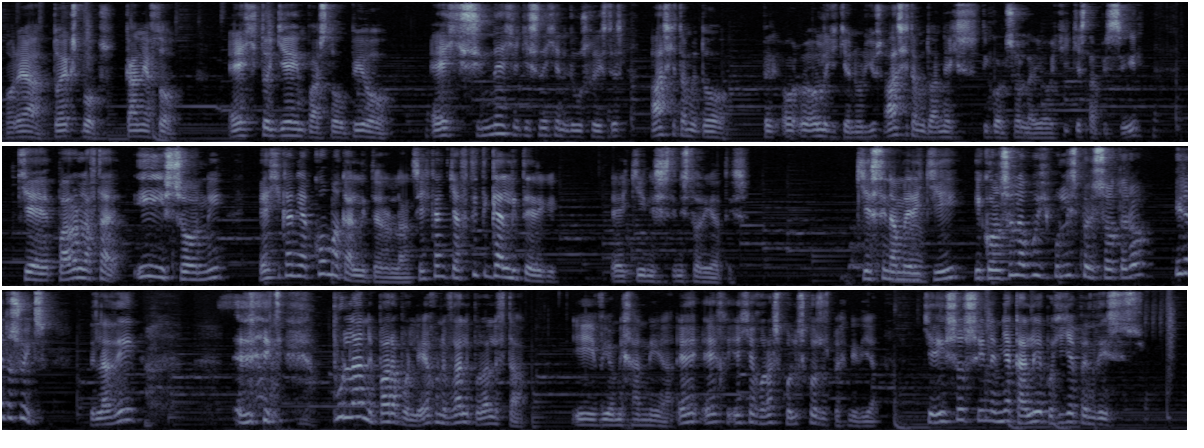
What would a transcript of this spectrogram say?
Ωραία, το Xbox κάνει αυτό. Έχει το Game Pass το οποίο έχει συνέχεια και συνέχεια ενεργούς χρήστες άσχετα με το περι- ό- ό- όλο και καινούριους, άσχετα με το αν έχεις την κονσόλα ή όχι και στα PC. Και παρόλα αυτά, η Sony έχει κάνει ακόμα καλύτερο launch. Έχει κάνει και αυτή την καλύτερη ε, κίνηση στην ιστορία της. Και στην Αμερική, η κονσόλα που έχει πουλήσει περισσότερο είναι το Switch. Δηλαδή, πουλάνε πάρα πολύ, έχουν βγάλει πολλά λεφτά η βιομηχανία. Ε, έχει, έχει αγοράσει πολλοί κόσμος παιχνίδια. Και ίσως είναι μια καλή εποχή για επενδύσεις.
